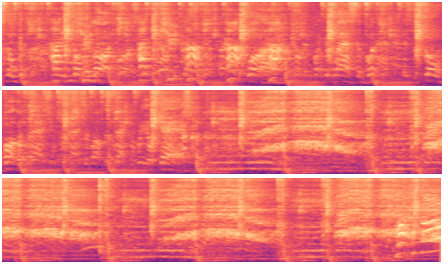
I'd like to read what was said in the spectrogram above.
Attitude, attitude, ha, ha, ha Martina Ha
